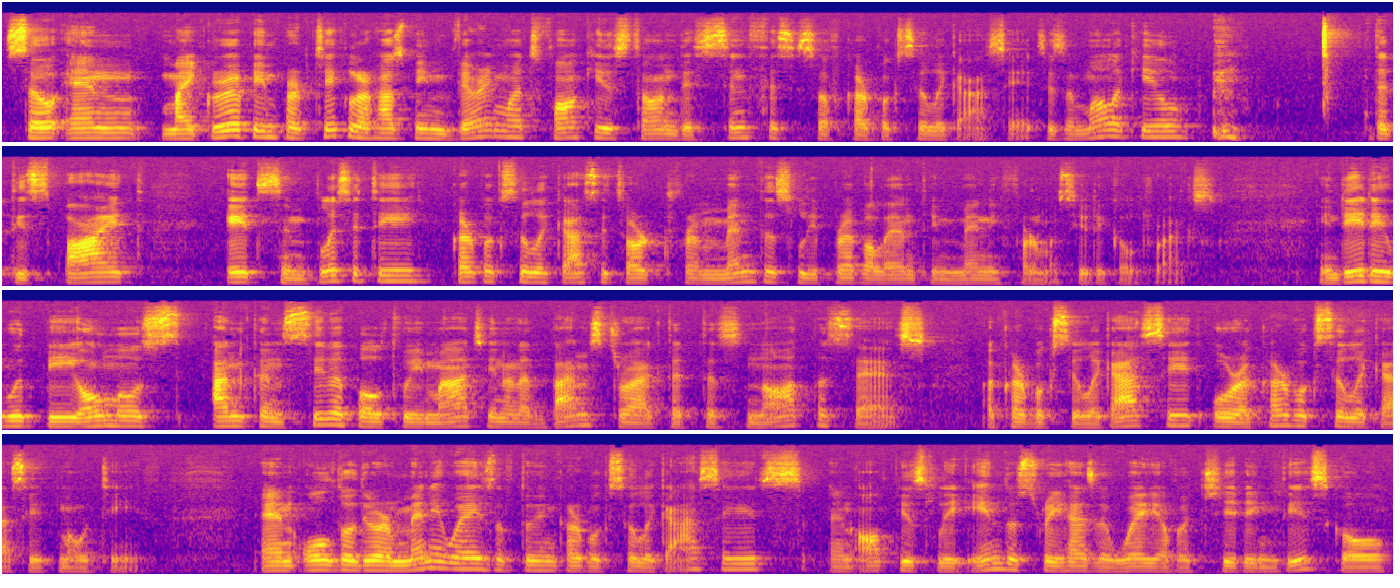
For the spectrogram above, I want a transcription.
So, and my group in particular has been very much focused on the synthesis of carboxylic acids. It's a molecule that despite its simplicity, carboxylic acids are tremendously prevalent in many pharmaceutical drugs. Indeed, it would be almost unconceivable to imagine an advanced drug that does not possess a carboxylic acid or a carboxylic acid motif. And although there are many ways of doing carboxylic acids, and obviously industry has a way of achieving this goal,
